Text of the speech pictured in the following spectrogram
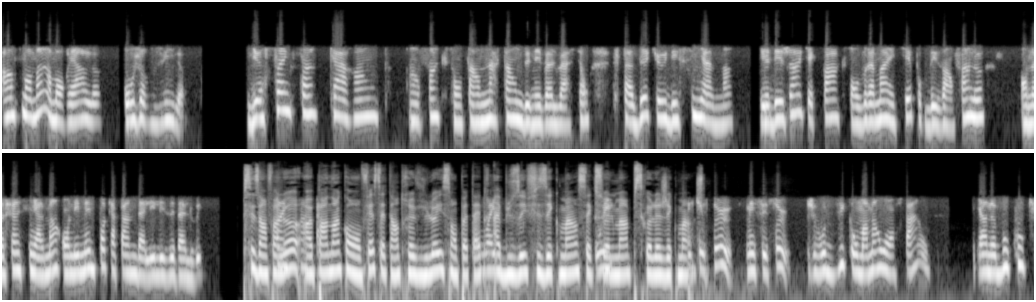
en ce moment, à Montréal, là, aujourd'hui, là, il y a 540 enfants qui sont en attente d'une évaluation, c'est-à-dire qu'il y a eu des signalements. Il y a des gens quelque part qui sont vraiment inquiets pour des enfants. Là. On a fait un signalement, on n'est même pas capable d'aller les évaluer. Ces enfants-là, euh, pendant qu'on fait cette entrevue-là, ils sont peut-être abusés physiquement, sexuellement, psychologiquement. C'est sûr, mais c'est sûr. Je vous le dis qu'au moment où on se parle, il y en a beaucoup qui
